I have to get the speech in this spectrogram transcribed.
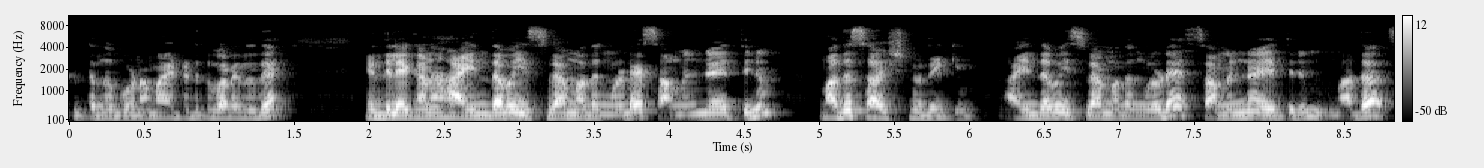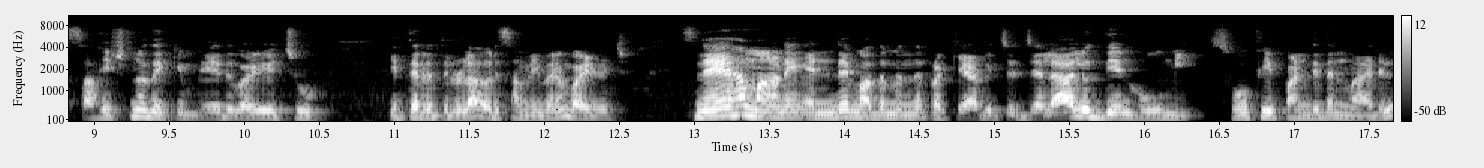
കിട്ടുന്ന ഗുണമായിട്ട് എടുത്തു പറയുന്നത്? എന്തിലേക്കാണ്? ഹൈന്ദവ ഇസ്ലാം മതങ്ങളുടെ സമന്വയത്തിനും മതസഹിഷ്ണുതയ്ക്കും. ഹൈന്ദവ ഇസ്ലാം മതങ്ങളുടെ സമന്വയത്തിനും മതസഹിഷ്ണുതയ്ക്കും ഏത് വഴിവെച്ചു? ഇത്തരത്തിലുള്ള ഒരു സമീപനം വഴിവെച്ചു. സ്നേഹമാണ് എന്റെ മതമെന്ന് പ്രഖ്യാപിച്ച ജലാലുദ്ദീൻ റൂമി സൂഫി പണ്ഡിതന്മാരിൽ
